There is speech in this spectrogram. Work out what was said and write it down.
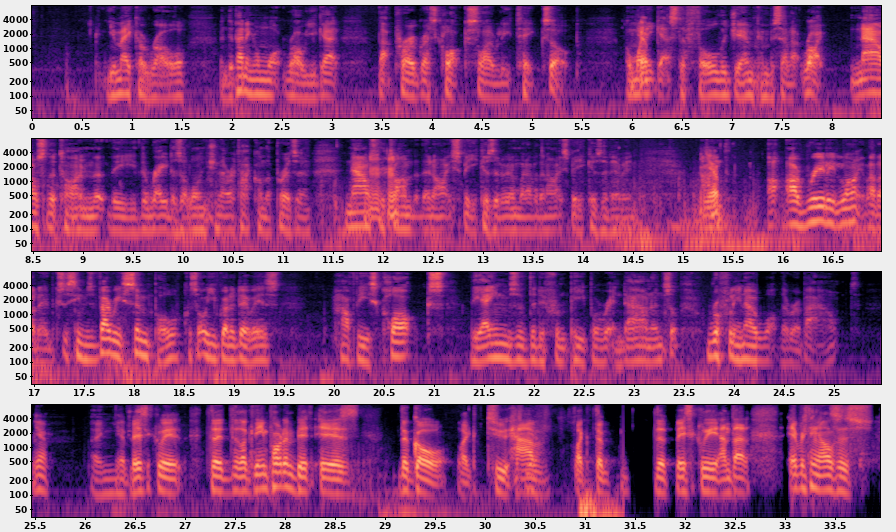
you make a roll, and depending on what roll you get, that progress clock slowly ticks up. And when yep. it gets to full, the GM can be set up right. Now's the time that the, the raiders are launching their attack on the prison. Now's mm-hmm. the time that the night speakers are doing whatever the night speakers are doing. And yep. I, I really like that idea because it seems very simple. Because all you've got to do is have these clocks, the aims of the different people written down, and so roughly know what they're about. Yeah. And yeah, just... basically, the, the, like the important bit is the goal, like to have yeah. like the the basically, and that everything else is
